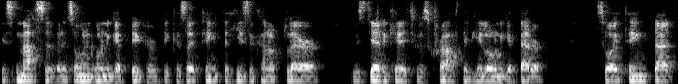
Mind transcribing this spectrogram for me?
is massive and it's only going to get bigger because I think that he's the kind of player who's dedicated to his craft and he'll only get better. So I think that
